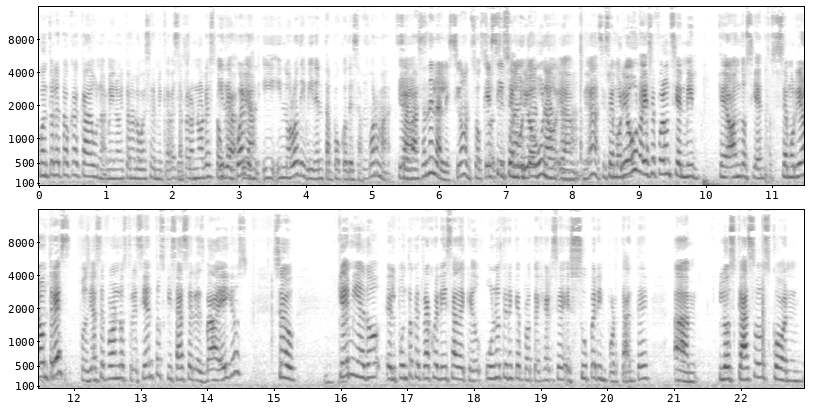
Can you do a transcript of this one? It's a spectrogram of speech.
¿Cuánto le toca a cada uno? A mí no, ahorita no lo voy a hacer en mi cabeza, pero no les toca. Y recuerden, y, no lo dividen tampoco de esa forma. Se basan en la lesión. So, que si, se murió uno, ya, si se murió uno, ya se fueron 100 mil, quedaban 200. Si se murieron tres, pues ya se fueron los 300, quizás se les va a ellos. So, qué miedo. El punto que trajo Elisa de que uno tiene que protegerse es súper importante. Um, los casos con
